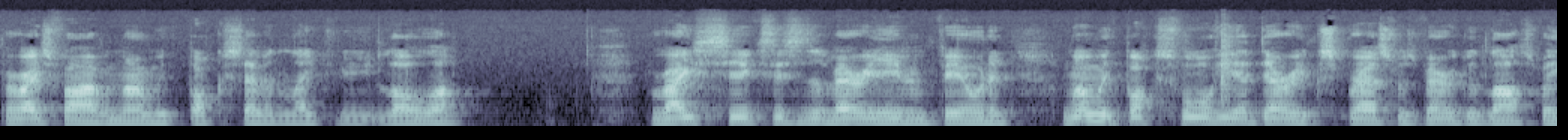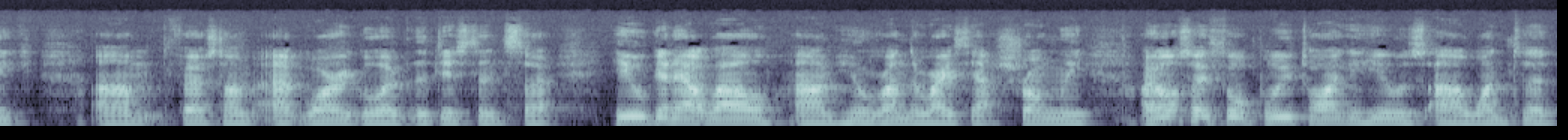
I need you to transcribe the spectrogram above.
for race 5, I'm going with box 7, Lakeview Lola. Race 6, this is a very even field, and I'm going with box 4 here. Derry Express was very good last week. Um, first time at Warragul over the distance, so he'll get out well. Um, he'll run the race out strongly. I also thought Blue Tiger here was uh, one to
